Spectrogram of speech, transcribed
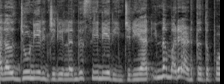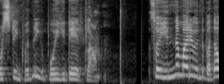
அதாவது ஜூனியர் இன்ஜினியர்லேருந்து சீனியர் இன்ஜினியர் இந்த மாதிரி அடுத்தடுத்த போஸ்டிங் வந்து நீங்கள் போய்கிட்டே இருக்கலாம். ஸோ இந்த மாதிரி வந்து பார்த்தா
